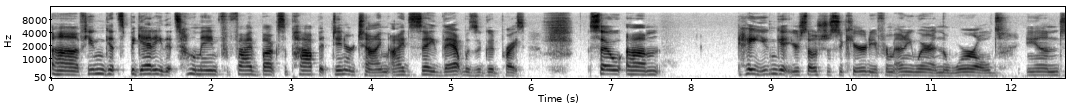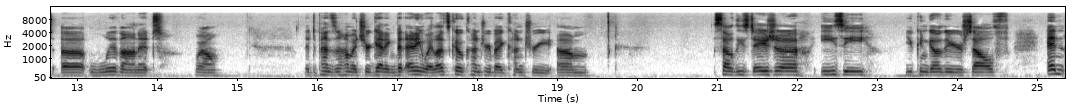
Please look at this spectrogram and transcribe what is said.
uh, if you can get spaghetti that's homemade for five bucks a pop at dinner time, I'd say that was a good price. So, um, hey, you can get your Social Security from anywhere in the world and uh, live on it. Well, it depends on how much you're getting. But anyway, let's go country by country. Um, Southeast Asia, easy. You can go there yourself. And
